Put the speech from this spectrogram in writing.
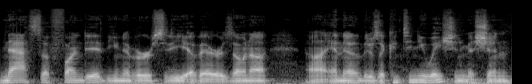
NASA funded the University of Arizona, uh, and then there's a continuation mission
